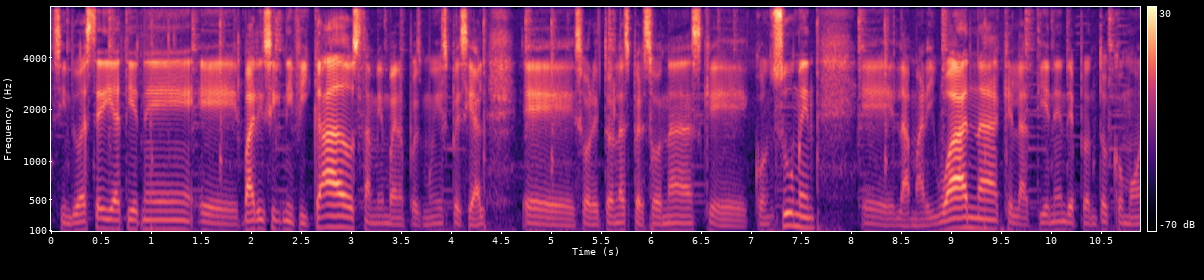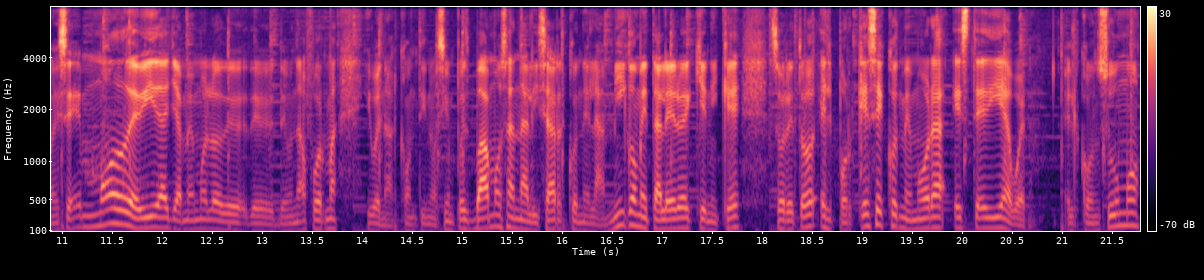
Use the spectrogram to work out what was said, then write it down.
Sin duda este día tiene eh, varios significados, también bueno, pues muy especial, eh, sobre todo en las personas que consumen eh, la marihuana, que la tienen de pronto como ese modo de vida, llamémoslo de, una forma. Y bueno, a continuación pues vamos a analizar con el amigo metalero de Quienique sobre todo el por qué se conmemora este día? Bueno, el consumo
